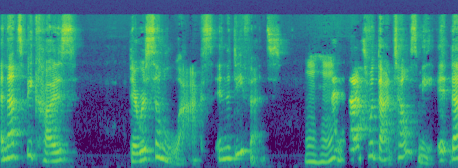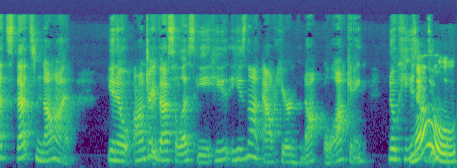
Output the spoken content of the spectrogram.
and that's because there was some lacks in the defense. Mm-hmm. And that's what that tells me. It, that's that's not you know, Andrei Vasilevskiy, he he's not out here not blocking. No, he's no, doing,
